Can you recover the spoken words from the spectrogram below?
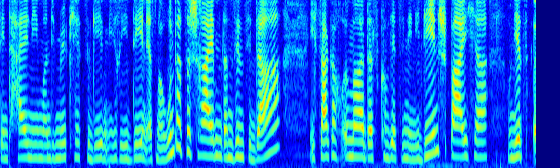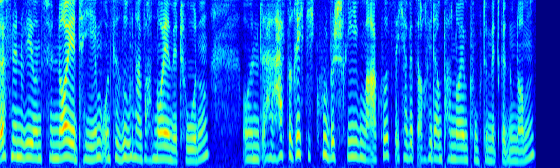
den Teilnehmern die Möglichkeit zu geben, ihre Ideen erstmal runterzuschreiben. Dann sind sie da ich sage auch immer, das kommt jetzt in den Ideenspeicher und jetzt öffnen wir uns für neue Themen und versuchen einfach neue Methoden. Und hast du richtig cool beschrieben, Markus. Ich habe jetzt auch wieder ein paar neue Punkte mitgenommen.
